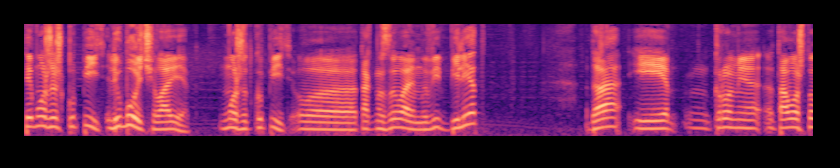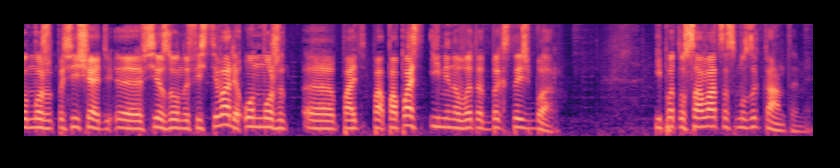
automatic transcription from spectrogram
ты можешь купить, любой человек может купить э, так называемый VIP-билет, да, и кроме того, что он может посещать э, все зоны фестиваля, он может э, по- по- попасть именно в этот бэкстейдж-бар и потусоваться с музыкантами,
